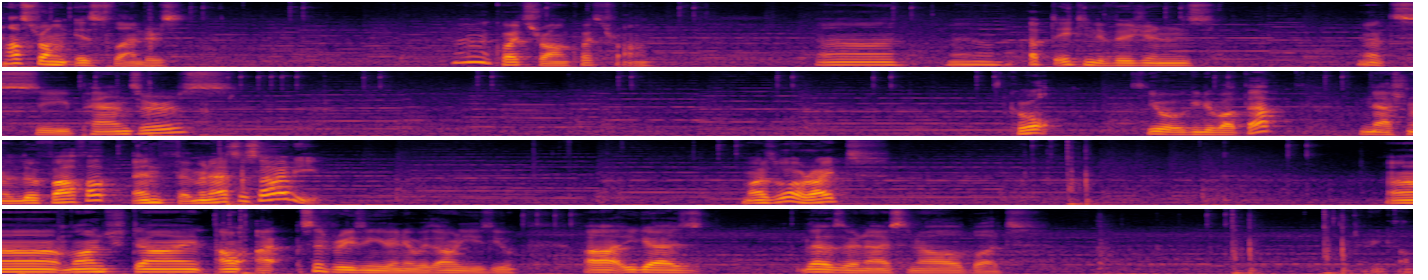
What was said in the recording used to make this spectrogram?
How strong is Flanders? Uh, quite strong, quite strong. Uh, well, up to 18 divisions. Let's see, Panzers. Cool. See what we can do about that. National Luftwaffe and Feminized Society. Might as well, right? Uh, Manstein. Oh, I, since we're using you anyways, I want to use you. Uh, you guys, those are nice and all, but there you go.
